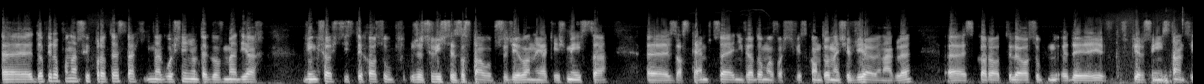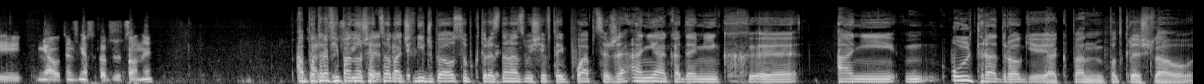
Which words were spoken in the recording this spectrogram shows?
E, dopiero po naszych protestach i nagłośnieniu tego w mediach większości z tych osób rzeczywiście zostało przydzielone jakieś miejsca e, zastępcze. Nie wiadomo właściwie skąd one się wzięły nagle, skoro tyle osób w pierwszej instancji miało ten wniosek odrzucony. A potrafi pan oszacować liczbę osób, które znalazły się w tej pułapce, że ani akademik, y, ani mm, ultra drogie, jak pan podkreślał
